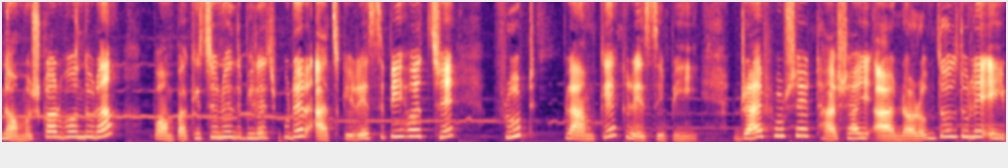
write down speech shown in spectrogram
নমস্কার বন্ধুরা, পম্পা কিচেন উইথ ভিলেজ ফুডের আজকের রেসিপি হচ্ছে fruit plum cake recipe dry ফ্রুটসের ঠাসাই আর নরম তুলতুলে এই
